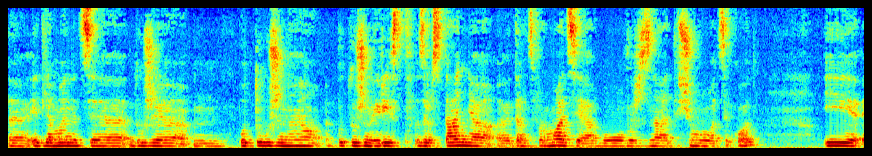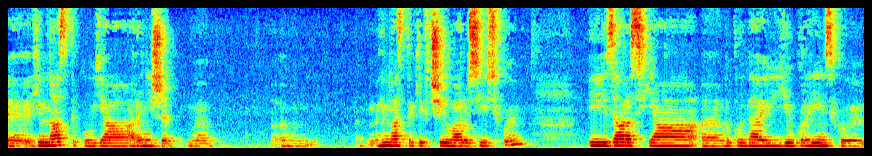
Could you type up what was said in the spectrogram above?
Е, і для мене це дуже потужний ріст зростання, е, трансформація, бо ви ж знаєте, що мова це код. І е, гімнастику я раніше е, ем, гімнастики вчила російською, І зараз я е, викладаю її українською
